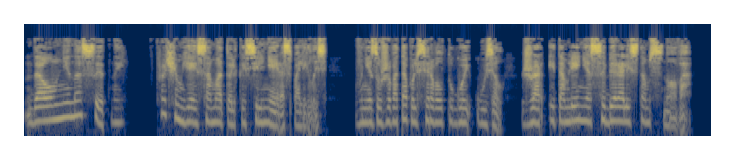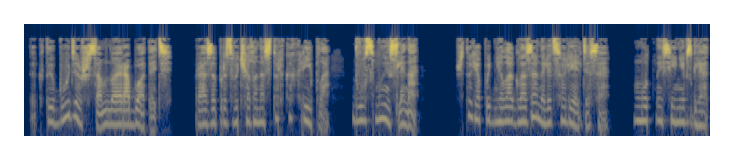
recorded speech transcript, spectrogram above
Да он ненасытный!» Впрочем, я и сама только сильнее распалилась. Внизу живота пульсировал тугой узел. Жар и томление собирались там снова. «Так ты будешь со мной работать?» Фраза прозвучала настолько хрипло, двусмысленно, что я подняла глаза на лицо Лельдиса. Мутный синий взгляд.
